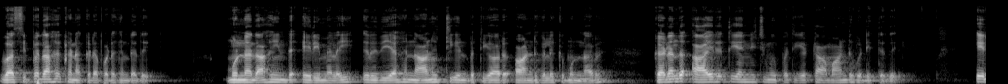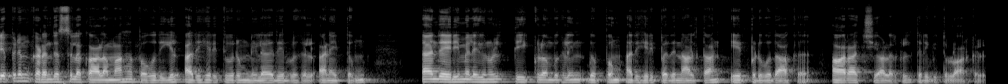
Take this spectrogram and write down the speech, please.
வசிப்பதாக கணக்கிடப்படுகின்றது. முன்னதாக இந்த எரிமலை இறுதியாக நானூற்றி எண்பத்தி ஆறு ஆண்டுகளுக்கு முன்னர் கடந்த ஆயிரத்தி ஐநூற்றி முப்பத்தி எட்டாம் ஆண்டு வெடித்தது. இருப்பினும் கடந்த சில காலமாக பகுதியில் அதிகரித்து வரும் நில அதிர்வுகள் அனைத்தும் அந்த எரிமலையினுள் தீக்குழம்புகளின் வெப்பம் அதிகரிப்பதனால்தான் ஏற்படுவதாக ஆராய்ச்சியாளர்கள் தெரிவித்துள்ளார்கள்.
